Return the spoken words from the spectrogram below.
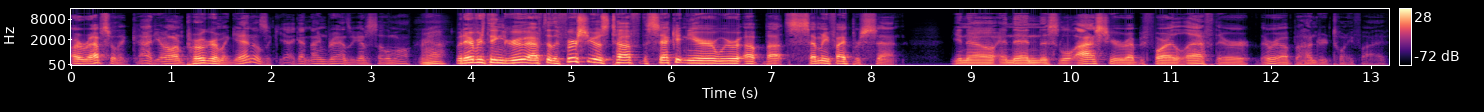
our reps are like, "God, y'all on program again?" I was like, "Yeah, I got nine brands. We got to sell them all." Yeah. But everything grew. After the first year was tough. The second year we were up about seventy five percent. You know, and then this last year, right before I left, they were they were up one hundred twenty five.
